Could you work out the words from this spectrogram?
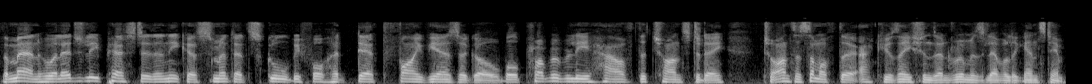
The man who allegedly pestered Anika Smith at school before her death five years ago will probably have the chance today to answer some of the accusations and rumors leveled against him.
